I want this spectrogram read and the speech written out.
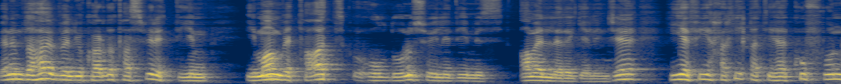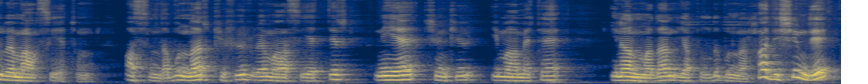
benim daha evvel yukarıda tasvir ettiğim iman ve taat olduğunu söylediğimiz amellere gelince hiye fi hakikatiha kufrun ve masiyetun. Aslında bunlar küfür ve masiyettir. Niye? Çünkü imamete inanmadan yapıldı bunlar. Hadi şimdi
